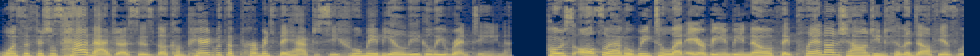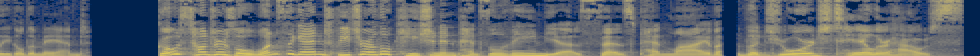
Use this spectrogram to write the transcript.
Once officials have addresses, they'll compare it with the permits they have to see who may be illegally renting. Hosts also have a week to let Airbnb know if they plan on challenging Philadelphia's legal demand. Ghost Hunters will once again feature a location in Pennsylvania, says PennLive, the George Taylor House.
